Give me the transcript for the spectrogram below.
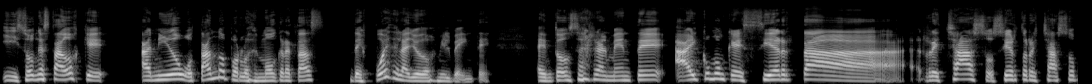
y son estados que han ido votando por los demócratas después del año 2020. Entonces, realmente hay como que cierta rechazo, cierto rechazo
